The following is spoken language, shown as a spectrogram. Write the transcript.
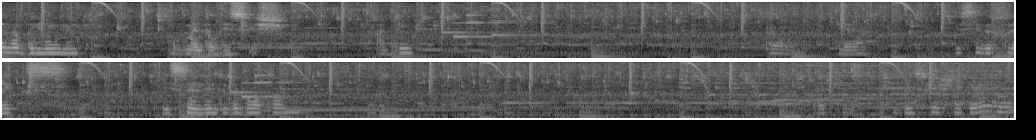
I love the movement movement of this fish. I do. Oh, yeah. You see the flakes descending to the bottom? Okay, this fish again.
